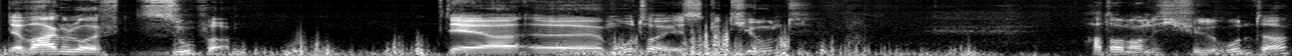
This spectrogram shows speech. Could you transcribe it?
Der Wagen läuft super. Der äh, Motor ist getuned. Hat auch noch nicht viel runter.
